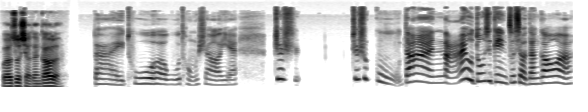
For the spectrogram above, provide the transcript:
我要做小蛋糕了。拜托，梧桐少爷，这是这是古代，哪有东西给你做小蛋糕啊？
